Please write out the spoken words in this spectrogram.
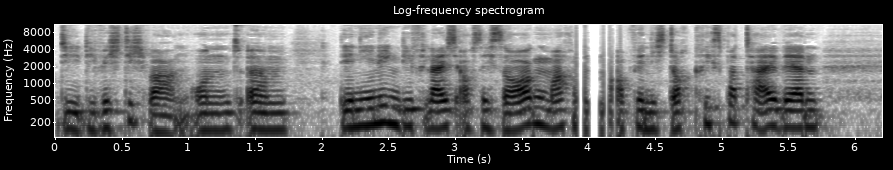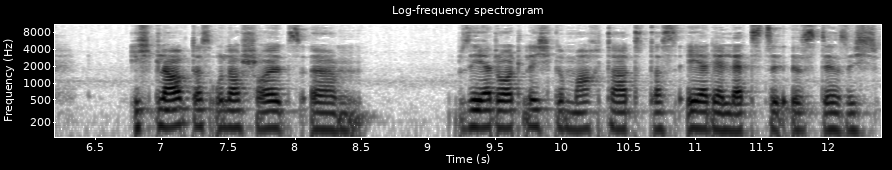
die, die wichtig waren. Und ähm, denjenigen, die vielleicht auch sich Sorgen machen, ob wir nicht doch Kriegspartei werden, ich glaube, dass Olaf Scholz ähm, sehr deutlich gemacht hat, dass er der Letzte ist, der sich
